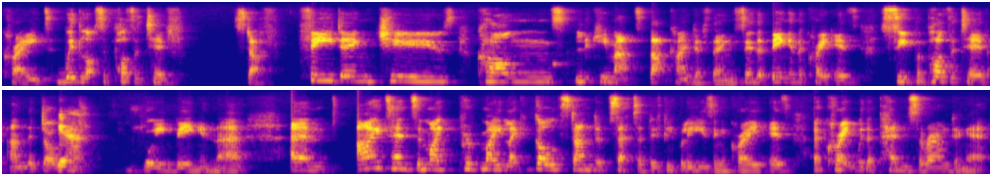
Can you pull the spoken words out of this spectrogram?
crate with lots of positive stuff feeding, chews, kongs, licky mats, that kind of thing. So that being in the crate is super positive and the dog yeah. is enjoying being in there. Um, I tend to my my like gold standard setup if people are using a crate is a crate with a pen surrounding it,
